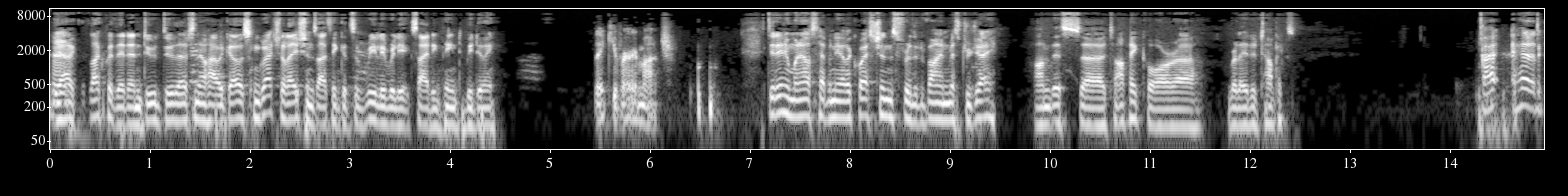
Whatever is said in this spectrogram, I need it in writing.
yeah, good luck with it, and do do let us know how it goes. Congratulations! I think it's a really, really exciting thing to be doing. Thank you very much. Did anyone else have any other questions for the divine Mr. J on this uh, topic or uh, related topics? I had a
